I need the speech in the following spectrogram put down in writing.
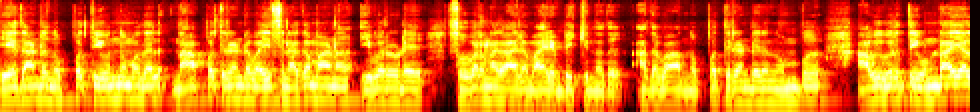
ഏതാണ്ട് മുപ്പത്തിയൊന്ന് മുതൽ നാൽപ്പത്തിരണ്ട് വയസ്സിനകമാണ് ഇവരുടെ സുവർണകാലം ആരംഭിക്കുന്നത്. അഥവാ മുപ്പത്തിരണ്ടിന് മുമ്പ് അഭിവൃദ്ധി ഉണ്ടായാൽ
